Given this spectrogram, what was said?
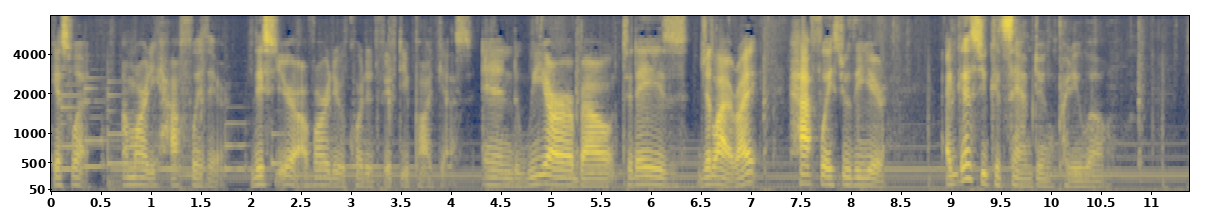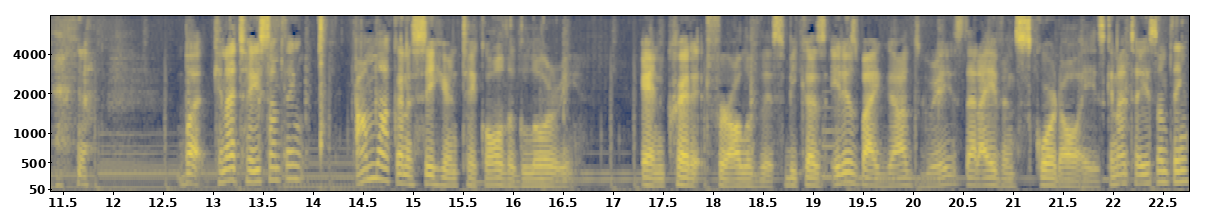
guess what? I'm already halfway there. This year I've already recorded 50 podcasts, and we are about today is July, right? Halfway through the year. I guess you could say I'm doing pretty well. but can I tell you something? I'm not going to sit here and take all the glory and credit for all of this because it is by God's grace that I even scored all A's. Can I tell you something?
